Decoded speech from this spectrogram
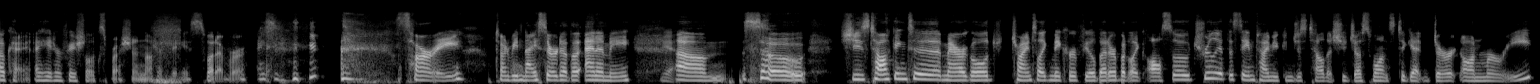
okay, I hate her facial expression, not her face. Whatever. Sorry, I'm trying to be nicer to the enemy. Yeah. Um. So she's talking to Marigold, trying to like make her feel better, but like also truly at the same time, you can just tell that she just wants to get dirt on Marie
